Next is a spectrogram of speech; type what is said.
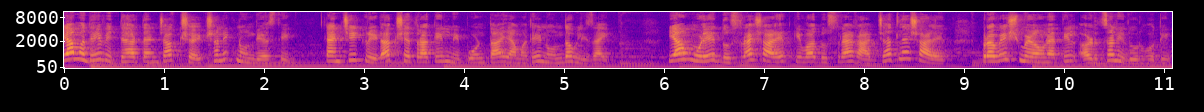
यामध्ये विद्यार्थ्यांच्या शैक्षणिक नोंदी असतील. त्यांची क्रीडा क्षेत्रातील निपुणता यामध्ये नोंदवली जाईल. यामुळे दुसऱ्या शाळेत किंवा दुसऱ्या राज्यातल्या शाळेत प्रवेश मिळवण्यातील अडचणी दूर होतील.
